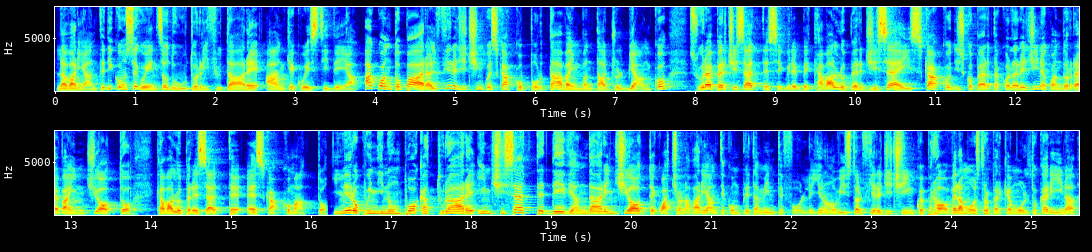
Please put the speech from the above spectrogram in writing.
la variante. Di conseguenza ho dovuto rifiutare anche quest'idea. A quanto pare alfiere G5 scacco portava in vantaggio il bianco. Su re per C7 seguirebbe cavallo per G6, scacco di scoperta con la regina e quando il re va in C8, cavallo per E7 è scacco matto. Il nero quindi non può catturare in C7, deve andare in C8 e qua c'è una variante completamente folle. Io non ho visto alfiere G5, però ve la mostro perché è molto carina.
